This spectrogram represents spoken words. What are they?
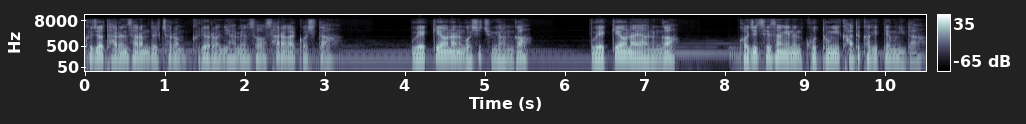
그저 다른 사람들처럼 그려러니 하면서 살아갈 것이다. 왜 깨어나는 것이 중요한가? 왜 깨어나야 하는가? 거짓 세상에는 고통이 가득하기 때문이다.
